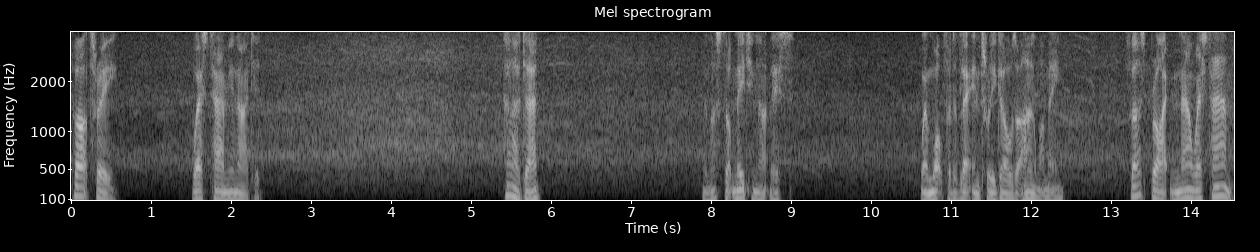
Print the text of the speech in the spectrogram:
Part 3 West Ham United. Hello, Dad. We must stop meeting like this. When Watford have let in three goals at home, I mean. First Brighton, now West Ham.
